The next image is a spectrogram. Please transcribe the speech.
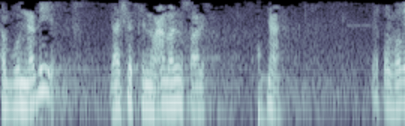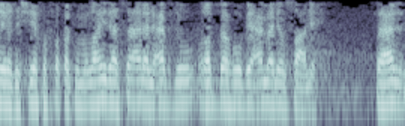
حب النبي لا شك أنه عمل صالح. نعم. يقول فضيلة الشيخ وفقكم الله إذا سأل العبد ربه بعمل صالح فهل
